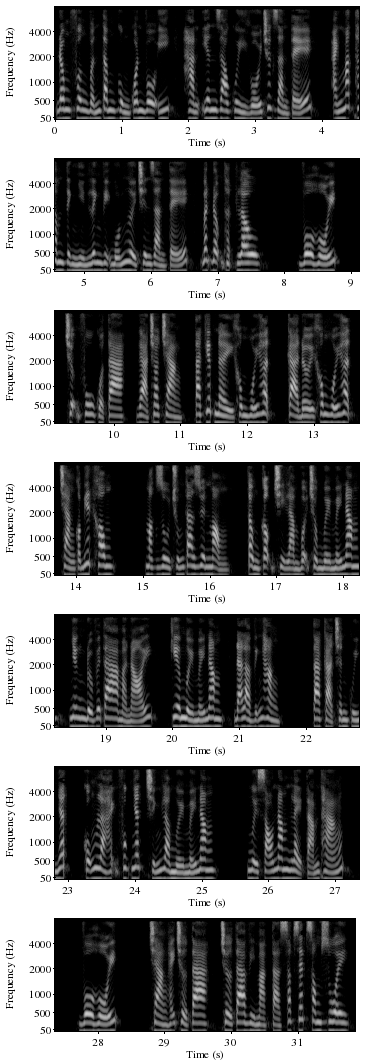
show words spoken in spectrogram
Đông Phương Vấn Tâm cùng quân vô ý, Hàn Yên giao quỳ gối trước giàn tế, ánh mắt thâm tình nhìn linh vị bốn người trên giàn tế, bất động thật lâu. Vô hối. Trượng phu của ta, gả cho chàng, ta kiếp này không hối hận, cả đời không hối hận, chàng có biết không? Mặc dù chúng ta duyên mỏng, tổng cộng chỉ làm vợ chồng mười mấy năm, nhưng đối với ta mà nói, kia mười mấy năm, đã là vĩnh hằng. Ta cả chân quý nhất, cũng là hạnh phúc nhất chính là mười mấy năm. 16 năm lẻ 8 tháng. Vô hối, Chàng hãy chờ ta, chờ ta vì mạc tà sắp xếp xong xuôi.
